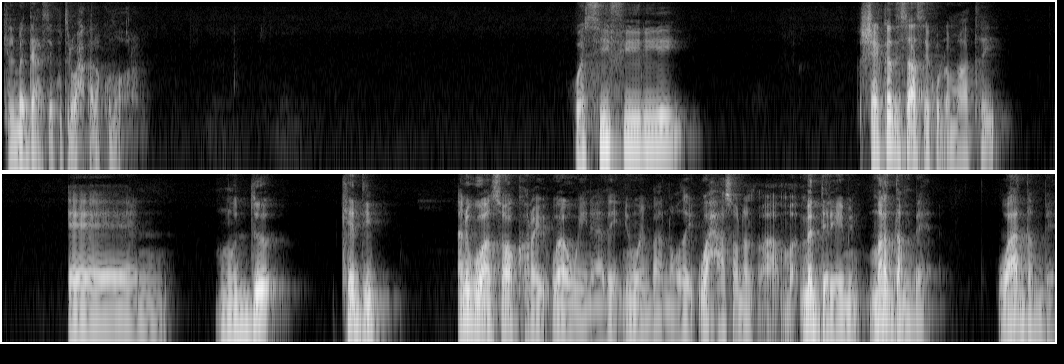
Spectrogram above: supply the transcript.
kelmaddaasay ku tiri wax kale kuma oran. Waa sii fiiriyey. Sheekadii saasay ku dhammaatay muddo kadib anigu waan soo koray waa weynaaday nin weyn baa noqday. Waxaasoo dhan ma dareemin. Mar dambe waa dambe.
